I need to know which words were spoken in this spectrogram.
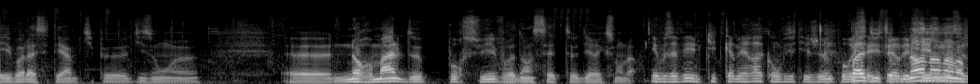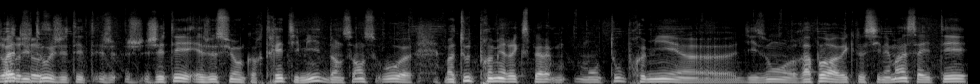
et voilà, c'était un petit peu, disons, normal de poursuivre dans cette direction-là. Et vous avez une petite caméra quand vous étiez jeune pour Pas essayer du de faire tout. des Non, films non, non, non, pas du choses tout. J'étais, et je suis encore très timide dans le sens où euh, ma toute première expérience, mon tout premier, euh, disons, rapport avec le cinéma, ça a été,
